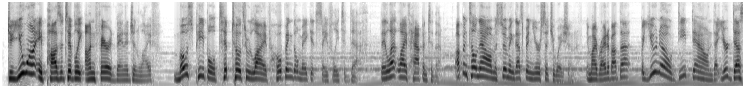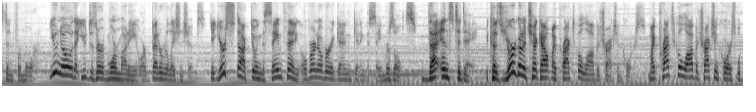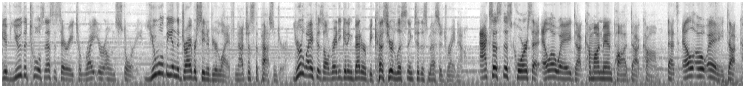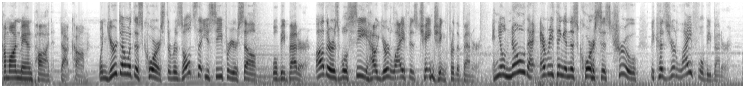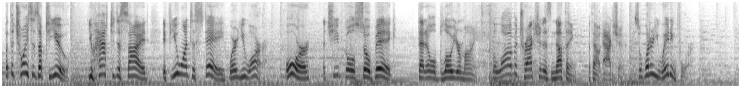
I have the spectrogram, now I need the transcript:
Do you want a positively unfair advantage in life? Most people tiptoe through life hoping they'll make it safely to death. They let life happen to them Up until now, I'm assuming that's been your situation. Am I right about that? But you know deep down that you're destined for more. You know that you deserve more money or better relationships, yet you're stuck doing the same thing over and over again, getting the same results. That ends today because you're going to check out my Practical Law of Attraction course. My Practical Law of Attraction course will give you the tools necessary to write your own story. You will be in the driver's seat of your life, not just the passenger. Your life is already getting better because you're listening to this message right now. Access this course at loa.comeonmanpod.com. That's loa.comeonmanpod.com. When you're done with this course, the results that you see for yourself will be better. Others will see how your life is changing for the better. And you'll know that everything in this course is true because your life will be better. But the choice is up to you. You have to decide if you want to stay where you are or achieve goals so big that it will blow your mind. The law of attraction is nothing without action. So, what are you waiting for?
